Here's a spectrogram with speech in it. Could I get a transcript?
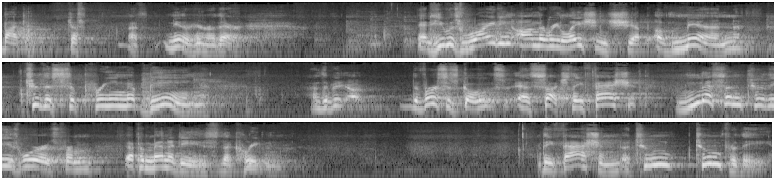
But just that's neither here nor there. And he was writing on the relationship of men to the supreme being. And the, uh, the verses go as such. They fashion, listen to these words from Epimenides the Cretan. They fashioned a tomb, tomb for thee,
